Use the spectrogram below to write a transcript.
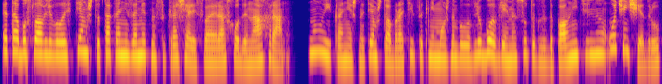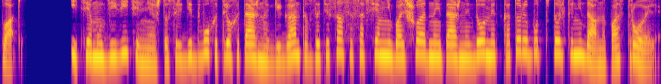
Это обуславливалось тем, что так они заметно сокращали свои расходы на охрану. Ну и, конечно, тем, что обратиться к ним можно было в любое время суток за дополнительную, очень щедрую плату. И тем удивительнее, что среди двух- и трехэтажных гигантов затесался совсем небольшой одноэтажный домик, который будто только недавно построили.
